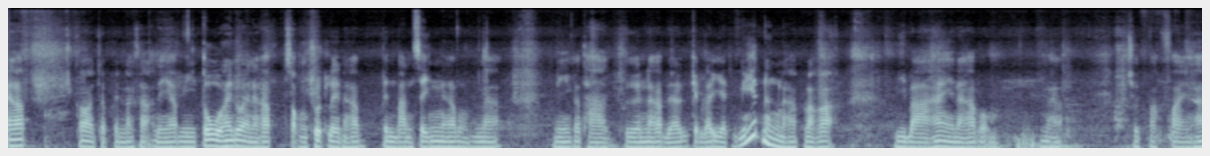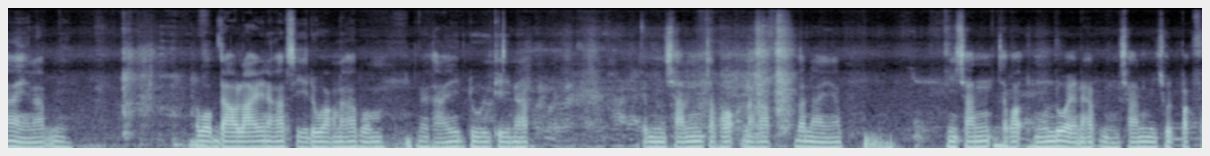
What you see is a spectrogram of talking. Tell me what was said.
นะครับ ก็จะเป็นลักษณะนี้ครับมีตู้ให้ด้วยนะครับสองชุดเลยนะครับ เป็นบานซิงค์นะครับผมนะนี่ก็ทาพื้นนะครับเดี๋ยวเก็บรายละเอียดนิดนึงนะครับ แล้วก็มีบาร์ให้นะครับผมนะครับชุดปลั๊กไฟให้นะครับมี ระบบดาวไลท์นะครับสีดวงนะครับ ผมเดี๋ยวถ่ายให้ดูอีกทีนะครับ จะมีชั้นเฉพาะนะครับด้านในครับ มีชั้นเฉพาะตรงนู้นด้วยนะครับหนึ่งชั้นมีชุดปลั๊กไฟ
